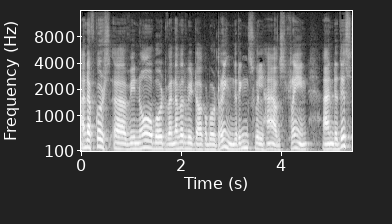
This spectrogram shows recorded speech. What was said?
And of course, uh, we know about whenever we talk about ring, rings will have strain and this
